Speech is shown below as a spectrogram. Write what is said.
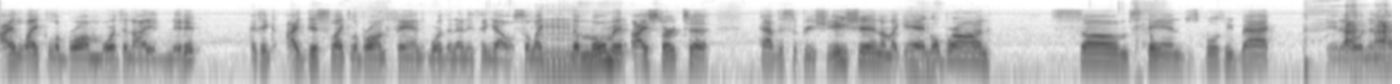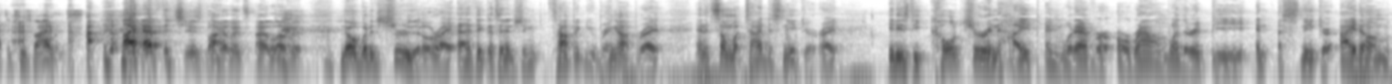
I like LeBron more than I admit it. I think I dislike LeBron fans more than anything else. So like mm. the moment I start to have this appreciation, I'm like, yeah, mm. go Bron. Some stand just pulls me back, you know, and then I have to choose violence. I have to choose violence. I love it. No, but it's true though, right? And I think that's an interesting topic you bring up, right? And it's somewhat tied to sneaker, right? It is the culture and hype and whatever around whether it be an, a sneaker item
